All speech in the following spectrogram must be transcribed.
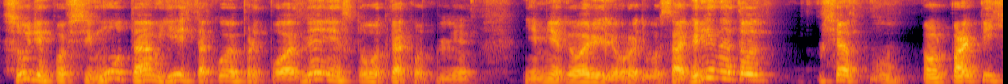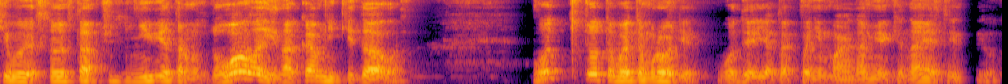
Судя по всему, там есть такое предположение, что вот как вот и мне говорили, вроде бы Сагрин это сейчас пропихивает, что их там чуть ли не ветром сдувало и на камни кидало. Вот что-то в этом роде, ВД, я так понимаю, намеки на это идут.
